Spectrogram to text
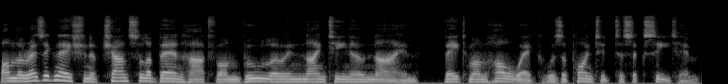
On the resignation of Chancellor Bernhard von Bülow in 1909, Bethmann Hollweg was appointed to succeed him.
